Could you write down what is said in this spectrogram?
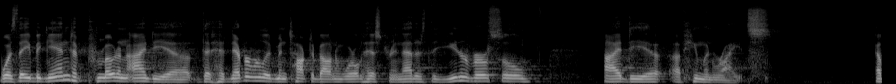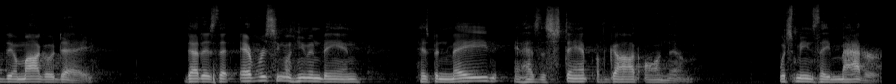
was they began to promote an idea that had never really been talked about in world history, and that is the universal idea of human rights, of the Imago Dei. That is, that every single human being has been made and has the stamp of God on them, which means they matter,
